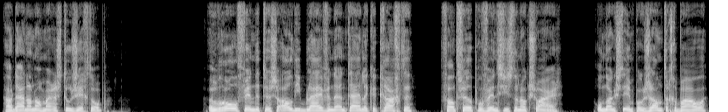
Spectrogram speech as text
Hou daar dan nog maar eens toezicht op. Een rol vinden tussen al die blijvende en tijdelijke krachten valt veel provincies dan ook zwaar, ondanks de imposante gebouwen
